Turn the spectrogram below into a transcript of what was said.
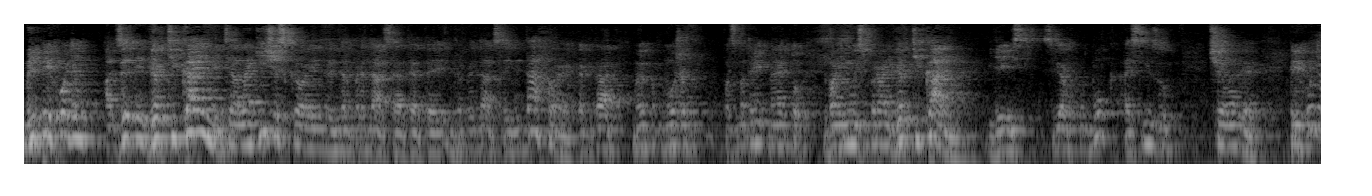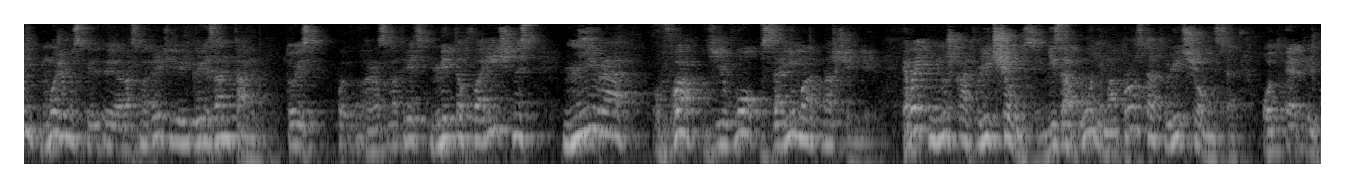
мы переходим от этой вертикальной теологической интерпретации, от этой интерпретации метафоры, когда мы можем посмотреть на эту двойную спираль вертикально, где есть сверху Бог, а снизу человек. Переходим, можем э, рассмотреть ее и горизонтально, то есть рассмотреть метафоричность мира в его взаимоотношениях. Давайте немножко отвлечемся, не забудем, а просто отвлечемся от этой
